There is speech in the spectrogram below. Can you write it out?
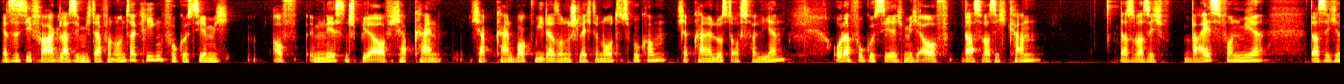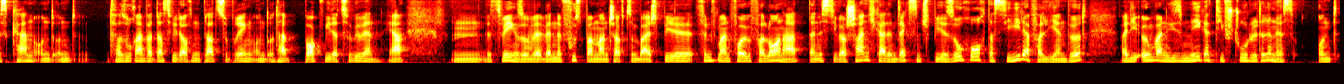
Jetzt ist die Frage, lasse ich mich davon unterkriegen, fokussiere mich auf, im nächsten Spiel auf, ich habe keinen hab kein Bock, wieder so eine schlechte Note zu bekommen, ich habe keine Lust aufs Verlieren. Oder fokussiere ich mich auf das, was ich kann, das, was ich weiß von mir, dass ich es kann und, und versuche einfach das wieder auf den Platz zu bringen und, und habe Bock wieder zu gewinnen. Ja? Mm, deswegen, so wenn eine Fußballmannschaft zum Beispiel fünfmal in Folge verloren hat, dann ist die Wahrscheinlichkeit im sechsten Spiel so hoch, dass sie wieder verlieren wird, weil die irgendwann in diesem Negativstrudel drin ist und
